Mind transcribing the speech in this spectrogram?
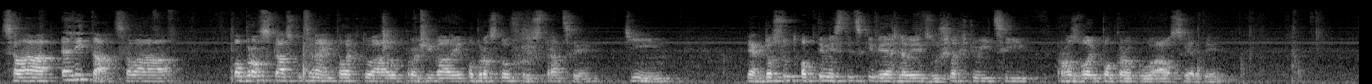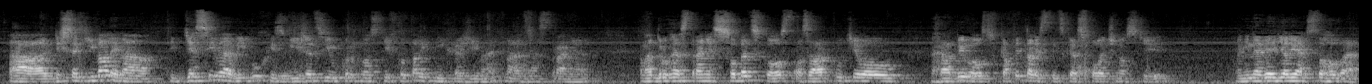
celá elita, celá obrovská skupina intelektuálů prožívali obrovskou frustraci tím, jak dosud optimisticky věřili v zušlechťující rozvoj pokroku a osvěty. A když se dívali na ty děsivé výbuchy zvířecí ukrutnosti v totalitních režimech na jedné straně a na druhé straně sobeckost a zárputilou hrabivost v kapitalistické společnosti, oni nevěděli, jak z toho ven.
